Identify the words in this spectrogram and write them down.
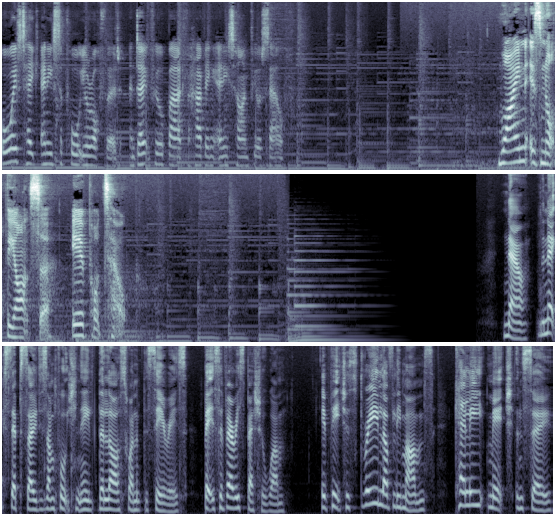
Always take any support you're offered and don't feel bad for having any time for yourself. Wine is not the answer, earbuds help. Now, the next episode is unfortunately the last one of the series, but it's a very special one. It features three lovely mums, Kelly, Mitch, and Sue,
